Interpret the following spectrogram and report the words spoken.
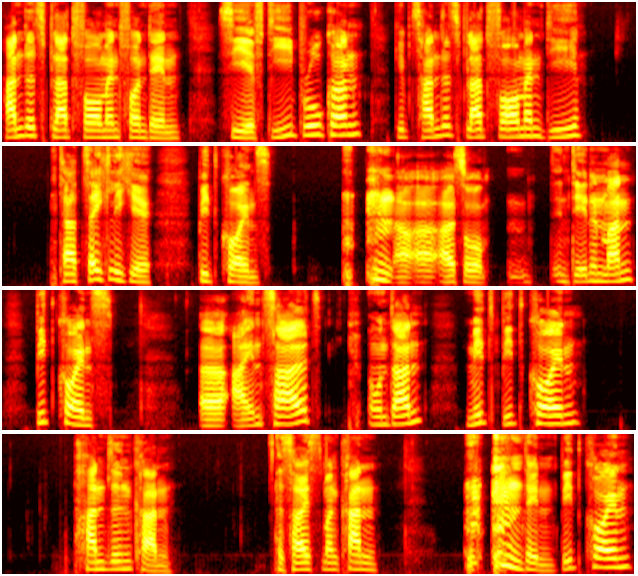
Handelsplattformen von den CFD-Brokern gibt es Handelsplattformen, die tatsächliche Bitcoins, also in denen man Bitcoins äh, einzahlt und dann mit Bitcoin handeln kann. Das heißt, man kann den Bitcoin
